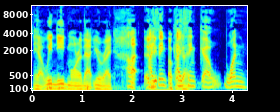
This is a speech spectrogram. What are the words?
Yeah, we need more of that. You're right. Uh, I think okay, I think uh, one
